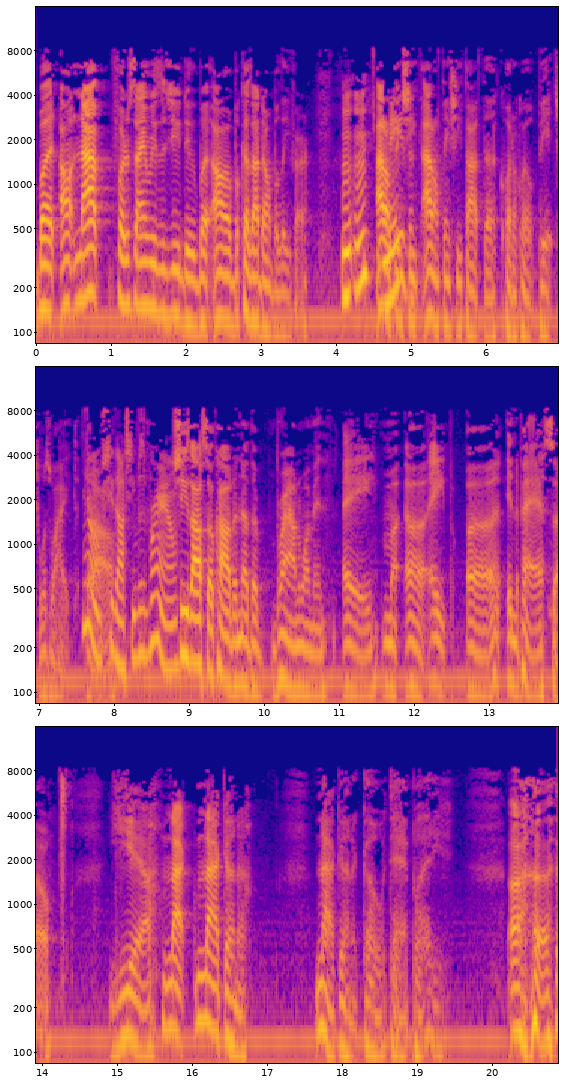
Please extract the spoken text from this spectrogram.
But uh, not for the same reasons you do but uh, because i don't believe her Mm-mm. i don't Me think she i don't think she thought the quote-unquote bitch was white No, she thought she was brown. she's also called another brown woman a uh ape uh in the past so yeah not not gonna not gonna go with that buddy uh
